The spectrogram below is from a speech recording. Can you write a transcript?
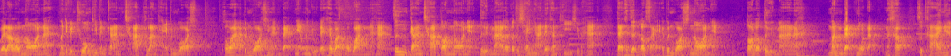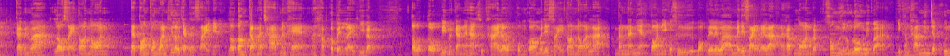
เวลาเรานอนนะมันจะเป็นช่วงที่เป็นการชาร์จพลังให้ Apple Watch เพราะว่า Apple Watch เนี่ยแบตเนี่ยมันอยู่ได้แค่วันต่อวันนะฮะ ซึ่งการชาร์จตอนนอนเนี่ยตื่นมาเราก็จะใช้งานได้ทันทีใช่ไหมฮะ แต่ถ้าเกิดเราใส่ Apple Watch นอนเนี่ยตอนเราตื่นมานะ มันแบตหมดอะนะครับ สุดท้ายเนี่ยกลายเป็นว่าเราใส่ตอนนอน แต่ตอนกลางวันที่เราอยากจะใส่เนี่ยเราต้องกลับมาชาร์จมันแทนนะครับ ก็เป็นอะไรที่แบบตลกตลกดีเหมือนกันนะฮะ สุดท้ายแล้วผมก็ไม่ได้ใส่ตอนนอนละ ดังนั้นเนี่ยตอนนี้ก็คือบอกได้เลยว่าไม่ได้ใส่อะไรละนะครับ นอนแบบข้อมือโล่งๆดีกว่า อีกคำถามหนึ่งจากคุณ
